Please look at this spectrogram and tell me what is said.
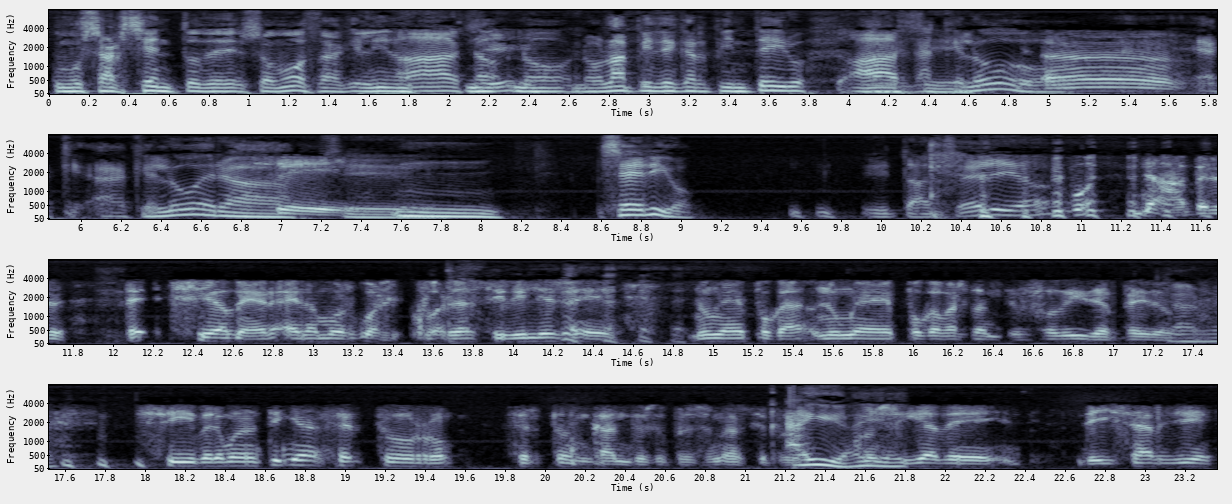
como sarxento de Somoza, aquel ah, no, ah, sí. no, no, no lápiz de carpinteiro, ah, sí. aquelo ah. aquelo era sí. mm, serio E tan seria? Na, pero si, home, éramos guardas civiles eh, nunha época nunha época bastante fodida, pero claro. Sí, pero bueno, tiña certo certo encanto ese personaxe, pero aí, conseguía de deixarlle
